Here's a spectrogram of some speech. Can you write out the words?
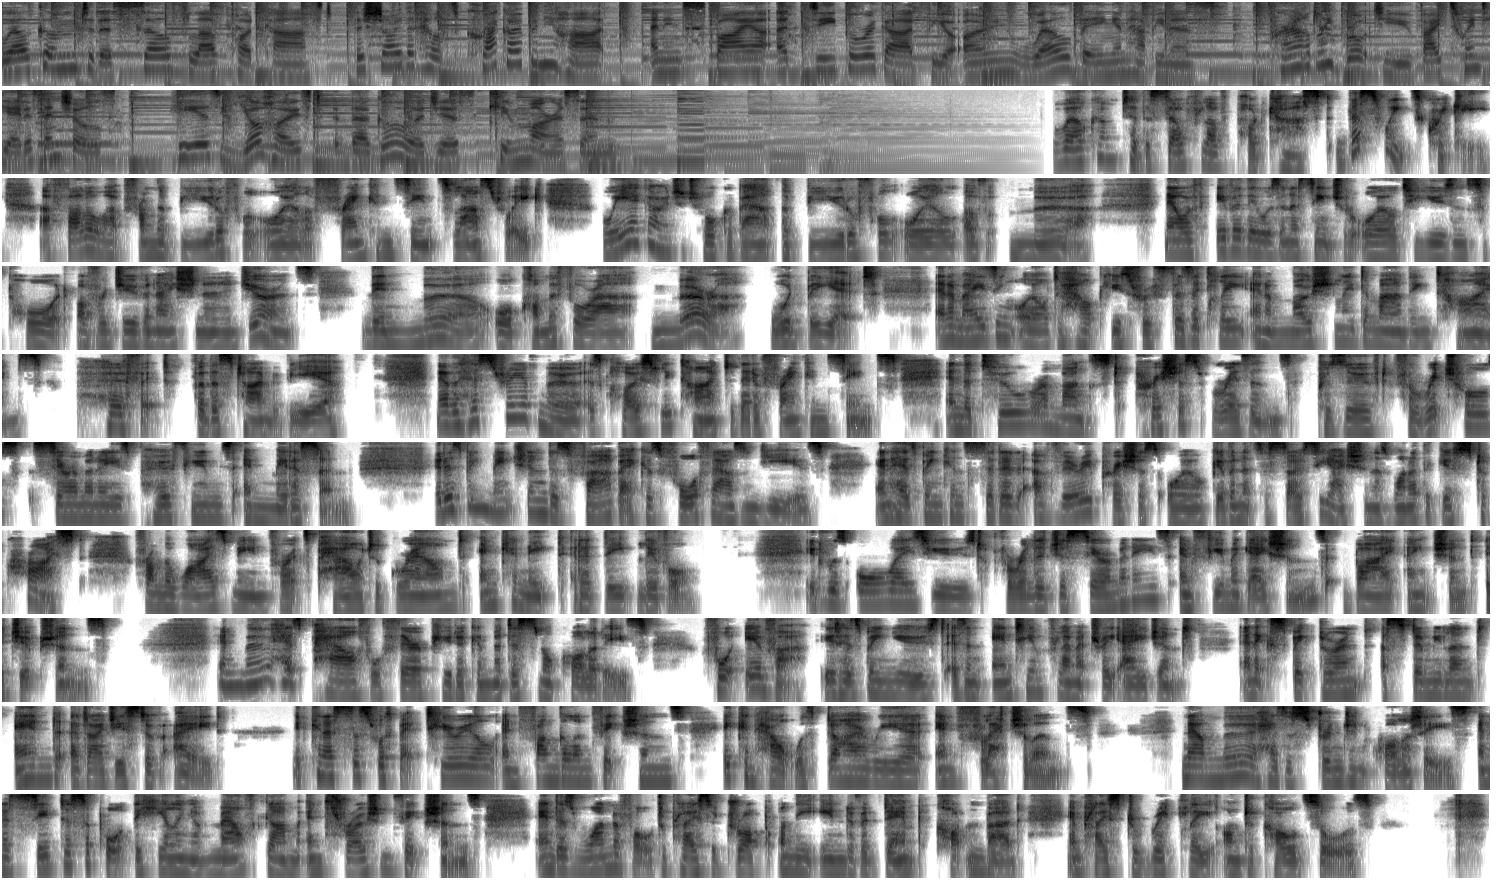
Welcome to the Self Love Podcast, the show that helps crack open your heart and inspire a deeper regard for your own well being and happiness. Proudly brought to you by 28 Essentials. Here's your host, the gorgeous Kim Morrison. Welcome to the Self Love Podcast. This week's quickie, a follow up from the beautiful oil of frankincense last week, we are going to talk about the beautiful oil of myrrh. Now, if ever there was an essential oil to use in support of rejuvenation and endurance, then myrrh or Commiphora myrrh would be it. An amazing oil to help you through physically and emotionally demanding times. Perfect for this time of year. Now, the history of myrrh is closely tied to that of frankincense, and the two were amongst precious resins preserved for rituals, ceremonies, perfumes, and medicine. It has been mentioned as far back as 4,000 years and has been considered a very precious oil given its association as one of the gifts to Christ from the wise men for its power to ground and connect at a deep level. It was always used for religious ceremonies and fumigations by ancient Egyptians. And myrrh has powerful therapeutic and medicinal qualities. Forever, it has been used as an anti inflammatory agent, an expectorant, a stimulant, and a digestive aid. It can assist with bacterial and fungal infections. It can help with diarrhea and flatulence. Now, myrrh has astringent qualities and is said to support the healing of mouth, gum, and throat infections, and is wonderful to place a drop on the end of a damp cotton bud and place directly onto cold sores.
